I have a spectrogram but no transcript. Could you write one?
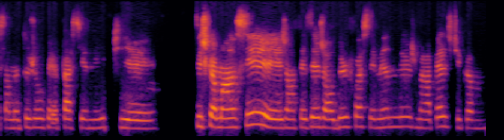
Ça m'a toujours euh, passionné. Puis, euh, si je commençais, j'en faisais genre deux fois semaine. Là. Je me rappelle, j'étais comme.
